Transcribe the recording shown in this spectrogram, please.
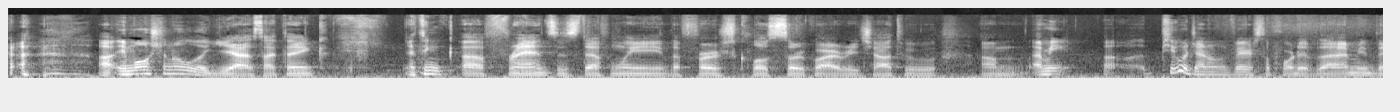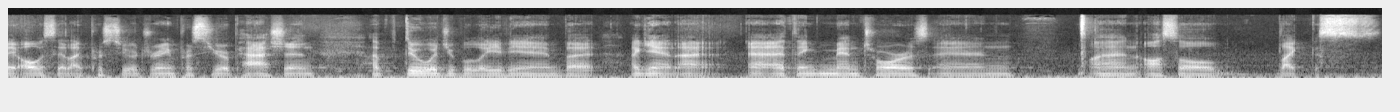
uh, emotional, yes. I think. I think uh, friends is definitely the first close circle I reach out to. Um, I mean, uh, people generally very supportive. That I mean, they always say like pursue your dream, pursue your passion, uh, do what you believe in. But again, I I think mentors and and also like s-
